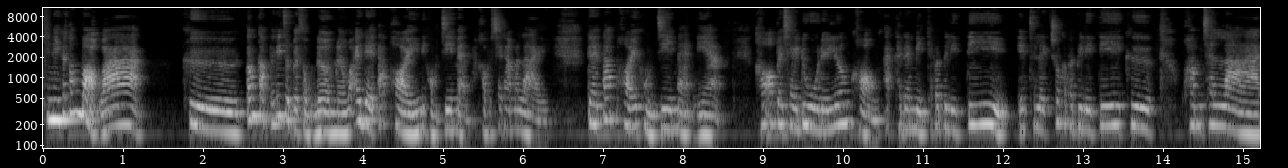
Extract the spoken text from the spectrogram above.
ทีนี้ก็ต้องบอกว่า คือต้องกลับไปที่จุดประสงค์เดิมเนะว่าไอ้ data point นี่ของ GMAT เขาไปใช้ทำอะไร data point ของ GMAT เนี่ยเขาเอาไปใช้ดูในเรื่องของ academic capability intellectual capability คือความฉลาด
